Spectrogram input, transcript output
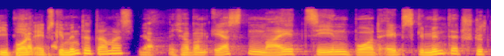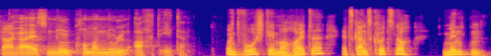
die Board Apes gemintet damals? Ja, ich habe am 1. Mai 10 Board Apes gemintet, Stückpreis 0,08 Ether. Und wo stehen wir heute? Jetzt ganz kurz noch, Minden.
